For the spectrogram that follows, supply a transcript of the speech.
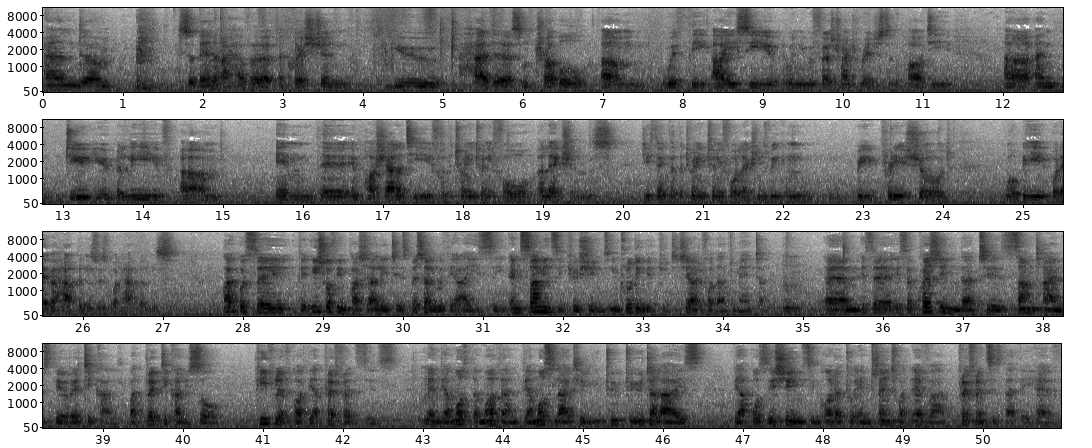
And um, so then I have a, a question. You had uh, some trouble um, with the IEC when you were first trying to register the party. Uh, and do you believe um, in their impartiality for the 2024 elections? Do you think that the 2024 elections we can be pretty assured will be whatever happens is what happens? I would say the issue of impartiality, especially with the IEC and some institutions, including the judiciary for that matter, mm. um, it's, a, it's a question that is sometimes theoretical, but practically so. People have got their preferences, mm. and they are most, more than, they are most likely to, to utilize their positions in order to entrench whatever preferences that they have.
